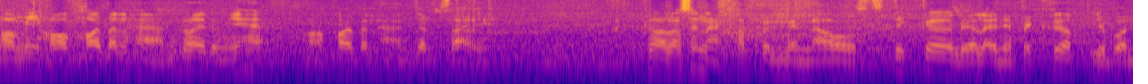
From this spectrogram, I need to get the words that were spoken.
ก็มีหอคอยบรรหารด้วยตรงนี้ฮะหอคอยบรรหารจำใสก็ลักษณะครับเป็นเหมือนเอาสติกเกอร์หรืออะไรเนี่ยไปเคลือบอยู่บน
